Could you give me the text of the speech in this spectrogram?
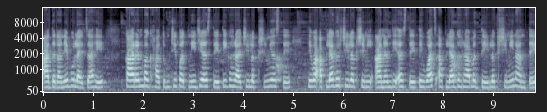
आदराने बोलायचं आहे. कारण बघा तुमची पत्नी जी असते ती घराची लक्ष्मी असते. तेव्हा आपल्या घरची लक्ष्मी आनंदी असते तेव्हाच आपल्या घरामध्ये लक्ष्मी नांदते.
